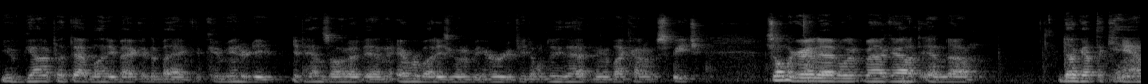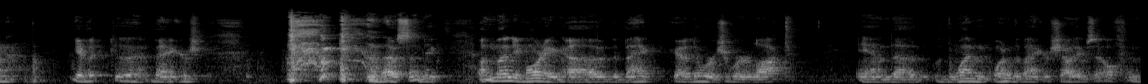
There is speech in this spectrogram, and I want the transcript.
you've got to put that money back in the bank. The community depends on it, and everybody's going to be hurt if you don't do that." And by kind of a speech. So my granddad went back out and uh, dug up the can, give it to the bankers. that was Sunday. On Monday morning, uh, the bank uh, doors were locked, and uh, one one of the bankers shot himself. And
